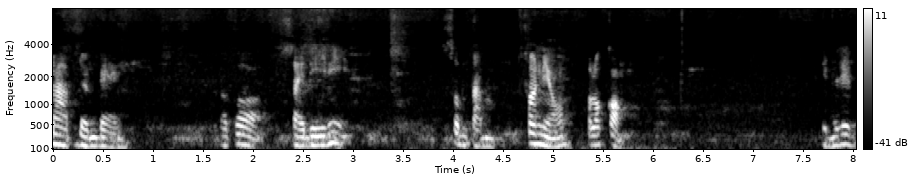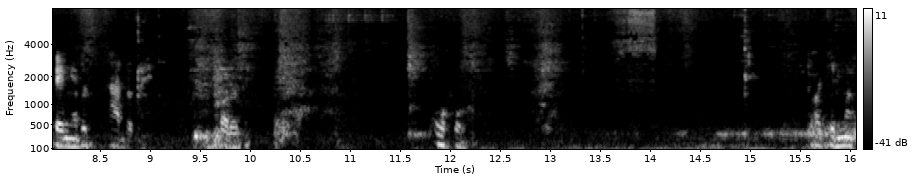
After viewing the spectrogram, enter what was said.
ลาบแดงๆ แล้วก็ใส่ดีนี่ ส้มตำข้าวเหนียวคนละกล่อง กินไม่ได้เป็นไงรสชาติแบบไหนขอดูโอ้โหพอกินมาก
